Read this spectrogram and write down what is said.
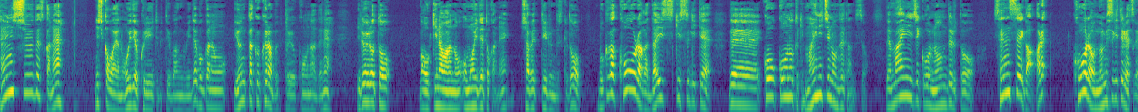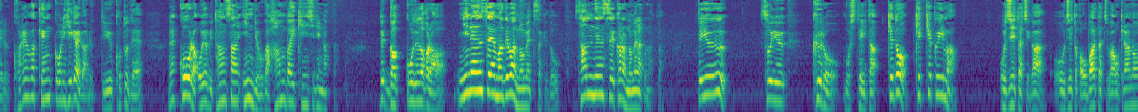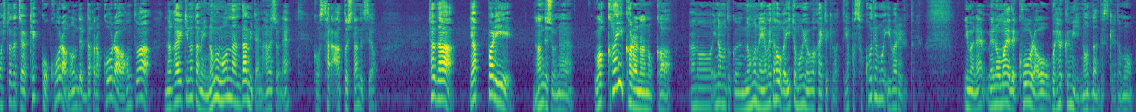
先週ですかね、西川屋のおいでよクリエイティブっていう番組で僕はあの、ユンタククラブというコーナーでね、いろいろと、まあ、沖縄の思い出とかね、喋っているんですけど、僕がコーラが大好きすぎて、で、高校の時毎日飲んでたんですよ。で、毎日こう飲んでると、先生が、あれ？コーラを飲みすぎてる奴がいる。これは健康に被害があるっていうことで、ね、コーラ及び炭酸飲料が販売禁止になった。で、学校でだから、2年生までは飲めてたけど、3年生から飲めなくなった。っていう、そういう苦労をしていた。けど、結局今、おじいたちが、おじいとかおばあたちは、沖縄の人たちは結構コーラを飲んでる。だからコーラは本当は長生きのために飲むもんなんだ、みたいな話をね、こうさらっとしたんですよ。ただ、やっぱり、なんでしょうね。若いからなのか、あの、稲本くん飲むのやめた方がいいと思うよ、若い時はって。やっぱそこでも言われるという。今ね、目の前でコーラを500ミリ飲んだんですけれども、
